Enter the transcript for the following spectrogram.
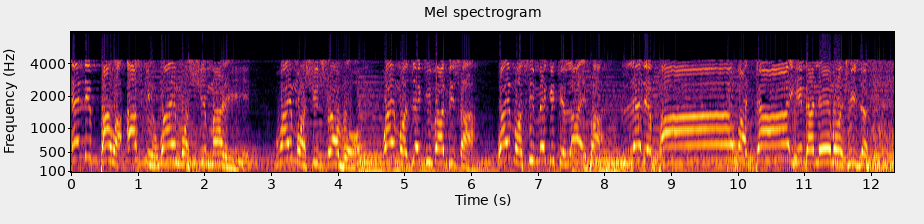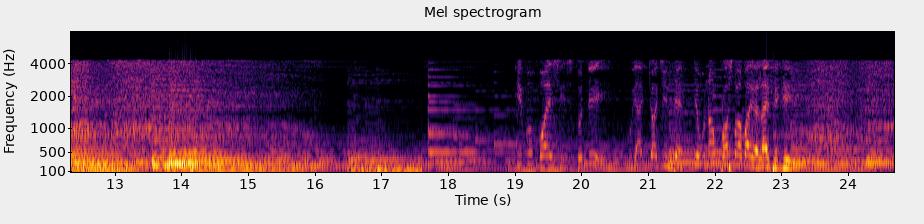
any power asking why must she marry why must she travel why must they give her visa why must he make it in life? Uh, let the power die in the name of Jesus. Evil voices, today we are judging them. They will not prosper over your life again.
